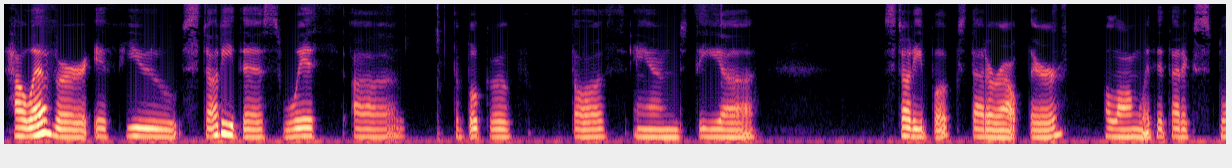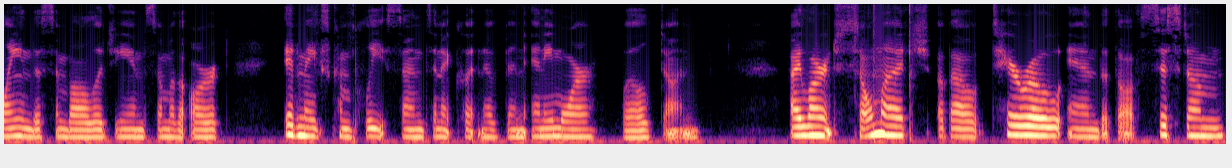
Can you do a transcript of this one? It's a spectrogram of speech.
However, if you study this with uh, the Book of Thoth and the uh, study books that are out there along with it that explain the symbology and some of the art, it makes complete sense and it couldn't have been any more well done. I learned so much about tarot and the Thoth system,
